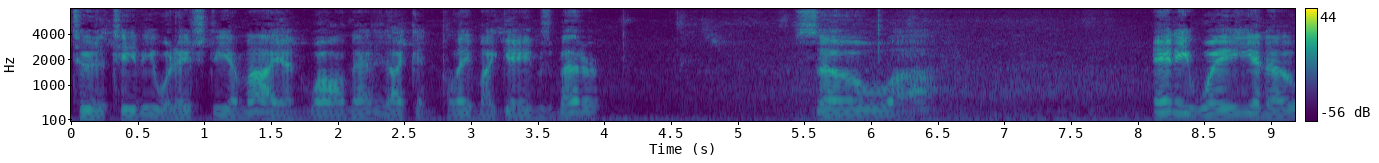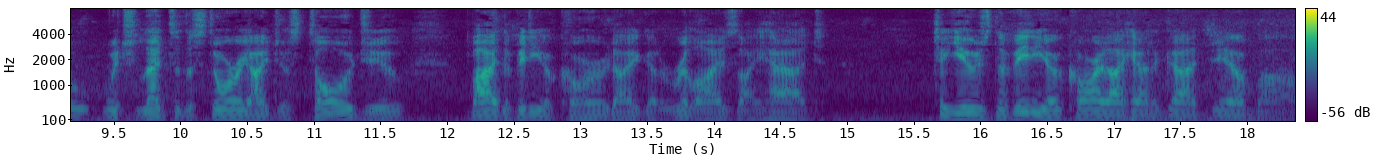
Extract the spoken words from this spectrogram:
to the TV with HDMI, and while I'm at it, I can play my games better. So, uh, anyway, you know, which led to the story I just told you. By the video card, I got to realize I had to use the video card. I had a goddamn. Uh,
